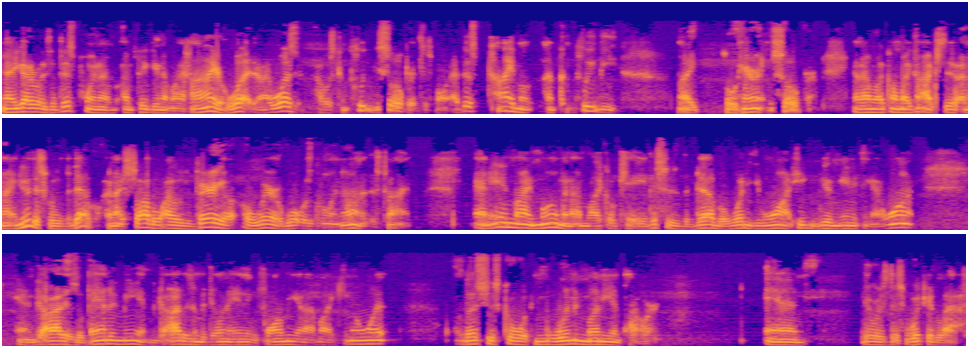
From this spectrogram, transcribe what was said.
Now you got to realize at this point I'm, I'm thinking, am I high or what? And I wasn't. I was completely sober at this moment. At this time, I'm completely like coherent and sober. And I'm like, oh my gosh, and I knew this was the devil. And I saw the, I was very aware of what was going on at this time. And in my moment, I'm like, okay, this is the devil. What do you want? He can give me anything I want. And God has abandoned me and God hasn't been doing anything for me. And I'm like, you know what? Let's just go with women, money, and power. And there was this wicked laugh.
